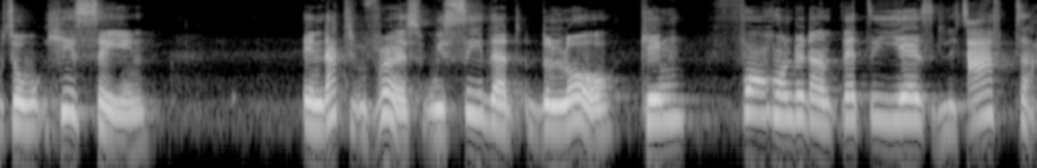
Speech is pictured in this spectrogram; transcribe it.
so he's saying in that verse, we see that the law came 430 years Later. after.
